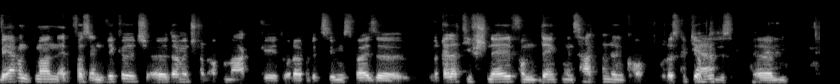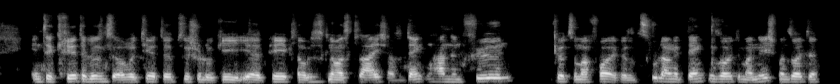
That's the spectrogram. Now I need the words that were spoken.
während man etwas entwickelt, äh, damit schon auf den Markt geht oder beziehungsweise relativ schnell vom Denken ins Handeln kommt. Oder es gibt ja, ja auch dieses ähm, integrierte, lösungsorientierte Psychologie, ILP, glaube ich, ist genau das Gleiche. Also Denken, Handeln, Fühlen führt zum Erfolg. Also zu lange denken sollte man nicht. Man sollte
